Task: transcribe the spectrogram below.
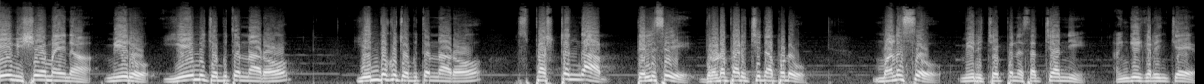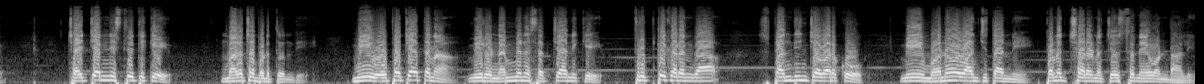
ఏ విషయమైనా మీరు ఏమి చెబుతున్నారో ఎందుకు చెబుతున్నారో స్పష్టంగా తెలిసి దృఢపరిచినప్పుడు మనస్సు మీరు చెప్పిన సత్యాన్ని అంగీకరించే చైతన్య స్థితికి మలచబడుతుంది. మీ ఉపచేతన మీరు నమ్మిన సత్యానికి తృప్తికరంగా స్పందించే వరకు మీ మనోవాంఛితాన్ని పునశ్చరణ చేస్తూనే ఉండాలి.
